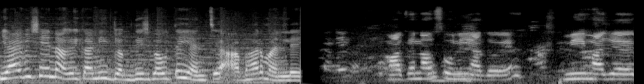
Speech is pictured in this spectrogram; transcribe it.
याविषयी नागरिकांनी जगदीश गवते यांचे आभार मानले. माझं नाव सोनी यादव आहे. मी माझ्या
